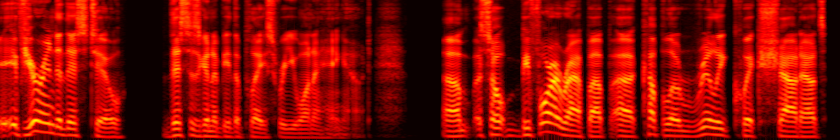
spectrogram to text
if you're into this too, this is going to be the place where you want to hang out. Um, so before I wrap up, a couple of really quick shout outs.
